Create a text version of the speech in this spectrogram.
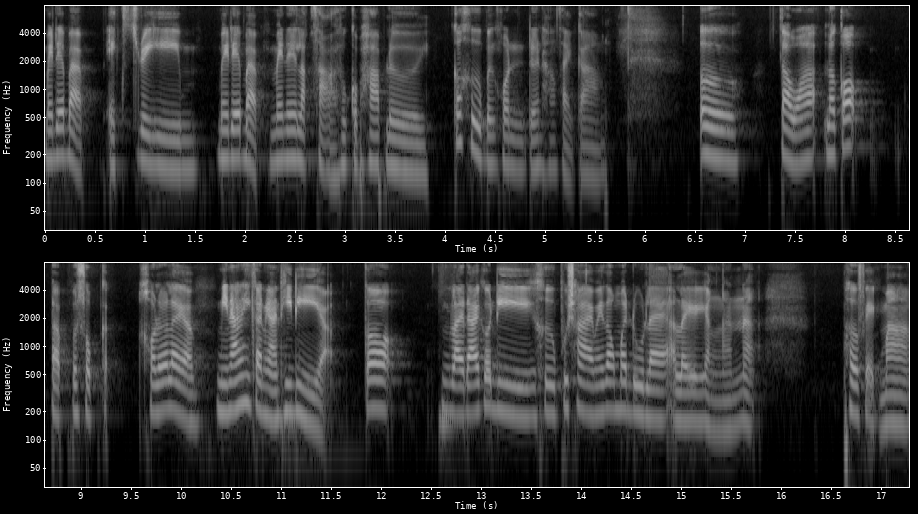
ไม่ได้แบบ extreme ไม่ได้แบบไม่ได้รักษาสุขภาพเลย ก็คือเป็นคนเดินทางสายกลาง เออ แต่ว่าแล้วก็แบบประสบกับเขาเรียกอะไรอะมีหน้าที่การงานที่ดีอะก็รายได้ก็ดีคือผู้ชายไม่ต้องมาดูแลอะไรอย่างนั้นอะ perfect มาก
